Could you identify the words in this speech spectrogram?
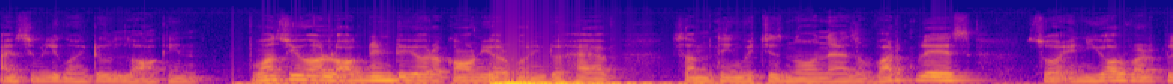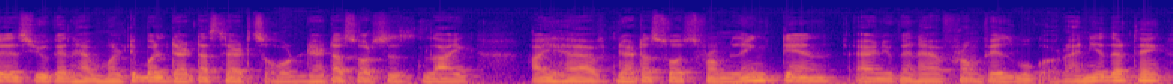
I'm simply going to log in. Once you are logged into your account you're going to have something which is known as a workplace. So in your workplace you can have multiple data sets or data sources like I have data source from LinkedIn and you can have from Facebook or any other thing.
